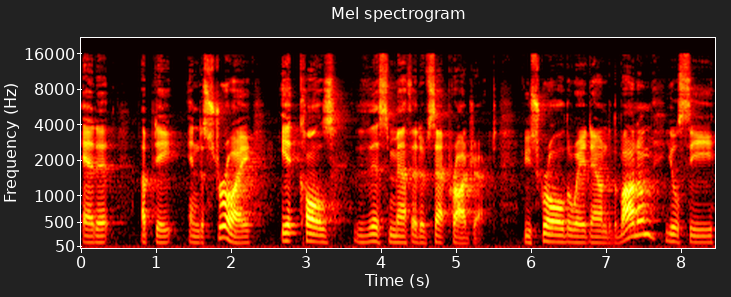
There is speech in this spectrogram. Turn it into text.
edit, update, and destroy, it calls this method of set project. If you scroll all the way down to the bottom, you'll see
